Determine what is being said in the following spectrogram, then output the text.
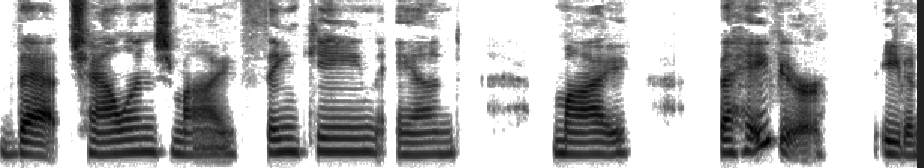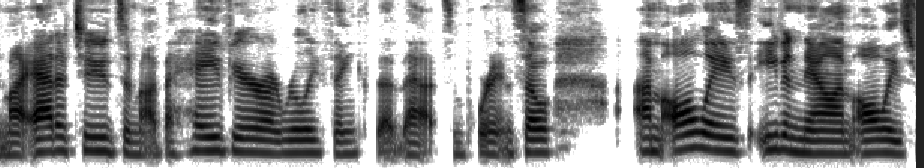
that challenge my thinking and my behavior even my attitudes and my behavior. I really think that that's important. And so I'm always, even now, I'm always,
